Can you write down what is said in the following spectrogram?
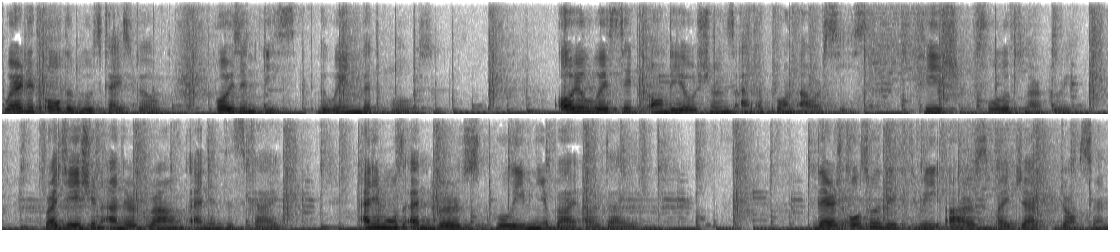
Where did all the blue skies go? Poison is the wind that blows. Oil wasted on the oceans and upon our seas. Fish full of mercury. Radiation underground and in the sky. Animals and birds who live nearby are dying. There's also the Three R's by Jack Johnson.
